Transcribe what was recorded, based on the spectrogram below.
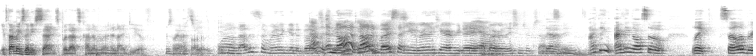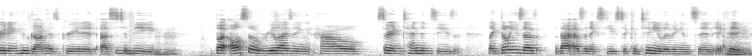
if that makes any sense, but that's kind of a, an idea of something I That's thought really of. good. Wow, that is some really good advice, That and really not good not advice advice. that you really hear every day Yeah. about relationships. Honestly, I think I think also like celebrating who God has created us to be, Mm-hmm. but also realizing how certain tendencies, like don't use as that as an excuse to continue living in sin. If it, Mhm.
